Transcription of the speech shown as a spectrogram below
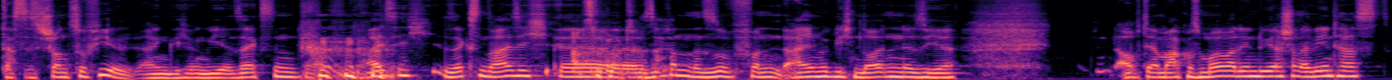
das ist schon zu viel eigentlich irgendwie 36 36 äh, Sachen also von allen möglichen Leuten also hier auch der Markus Meurer den du ja schon erwähnt hast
